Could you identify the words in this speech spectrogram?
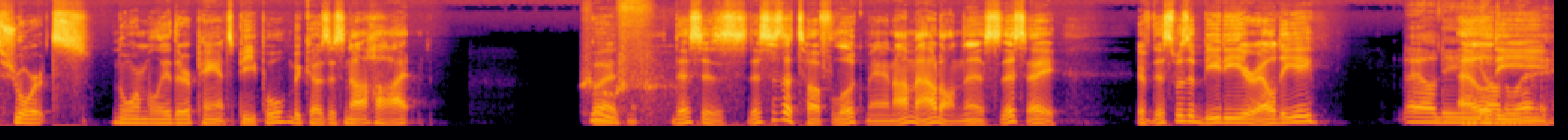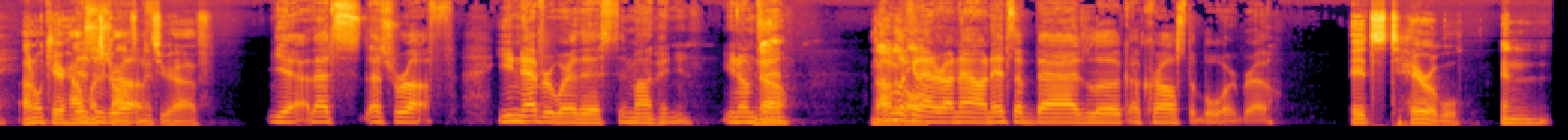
shorts. Normally, they're pants people because it's not hot. But this is this is a tough look, man. I'm out on this. This hey, if this was a BD or LDE, LDE, LDE. I don't care how This much is rough. confidence you have. Yeah, that's that's rough. You never wear this, in my opinion. You know what I'm No, saying? not I'm at looking all. at it right now, and it's a bad look across the board, bro. It's terrible. And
